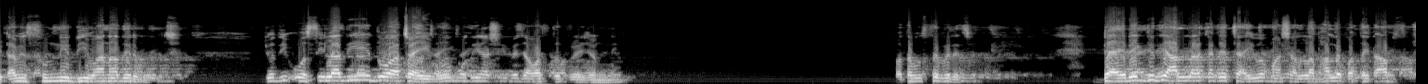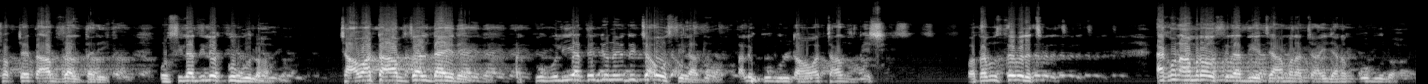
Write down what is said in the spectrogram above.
এটা আমি সুন্নি দিওয়ানাদের বলছি। যদি ওসিলা দিয়ে দোয়া চাইব, মদিনা শরীফে যাওয়ার তো প্রয়োজন নেই। কথা বুঝতে পেরেছেন? ডাইরেক্ট যদি আল্লাহর কাছে চাইব মাশাল্লাহ ভালো কথা, এটা সবচাইতে আফজাল তারিকা। ওসিলা দিলে কবুল হয় চাওয়াটা আফজাল ডাইরেক্ট আর কুবুলিয়াতের জন্য যদি চাও ওসিলা দাও, তাহলে কুবুলটা হওয়ার চান্স বেশি। কথা বুঝতে পেরেছেন? এখন আমরা ওসিলা দিয়েছি, আমরা চাই যেন কবুল হয়।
